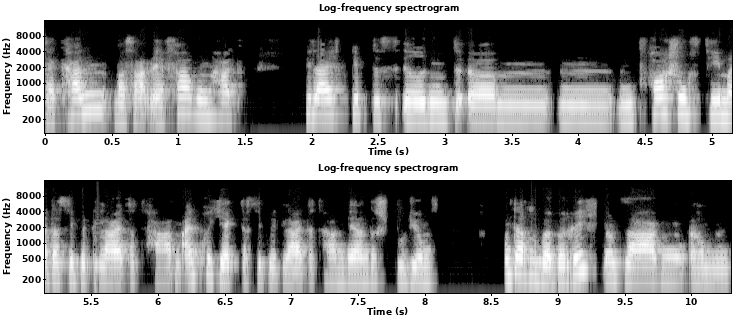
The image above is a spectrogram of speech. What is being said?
er kann, was er an Erfahrung hat. Vielleicht gibt es irgendein ähm, ein Forschungsthema, das Sie begleitet haben, ein Projekt, das Sie begleitet haben während des Studiums und darüber berichten und sagen, ähm,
